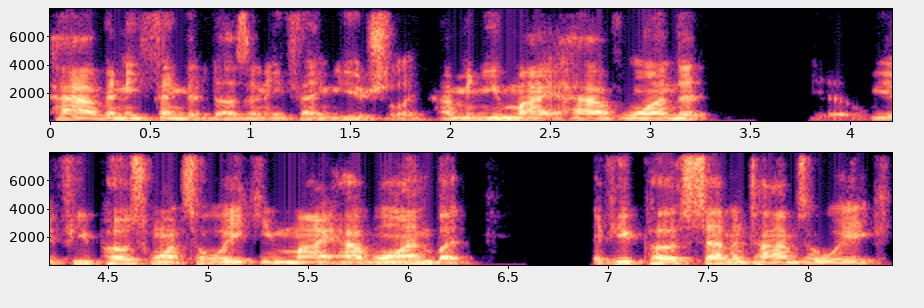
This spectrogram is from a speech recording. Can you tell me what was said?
have anything that does anything usually. I mean, you might have one that if you post once a week, you might have one, but if you post seven times a week,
